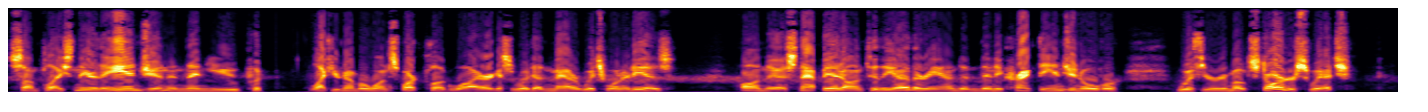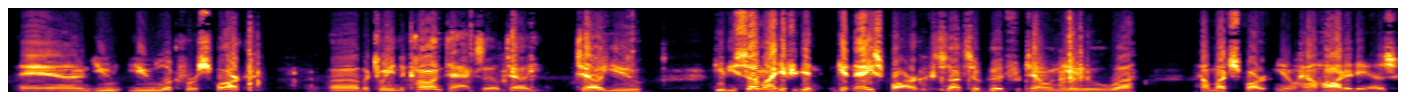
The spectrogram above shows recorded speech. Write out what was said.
someplace near the engine, and then you put like your number one spark plug wire. I guess it really doesn't matter which one it is. On the snap it onto the other end, and then you crank the engine over with your remote starter switch, and you you look for a spark uh, between the contacts. It'll tell you tell you give you some idea if you're getting getting a spark. It's not so good for telling you uh, how much spark, you know, how hot it is.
